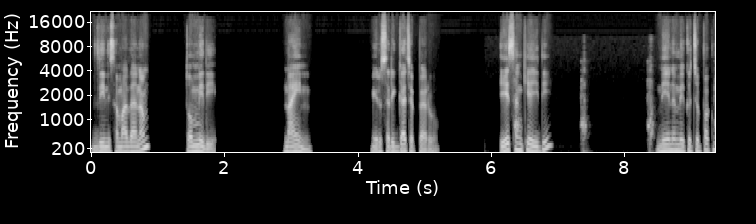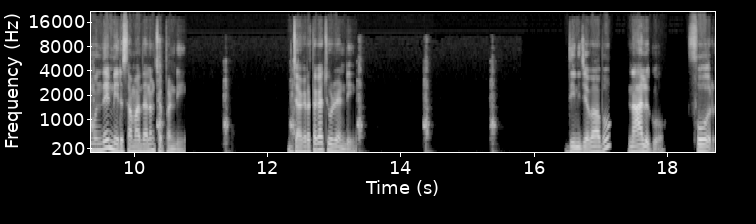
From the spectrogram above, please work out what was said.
దీని సమాధానం 9. 9 మీరు సరిగ్గా చెప్పారు. ఏ సంఖ్య ఇది? నేను మీకు చెప్పకముందే మీరు సమాధానం చెప్పండి. జాగ్రత్తగా చూడండి. దీని జవాబు 4. 4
